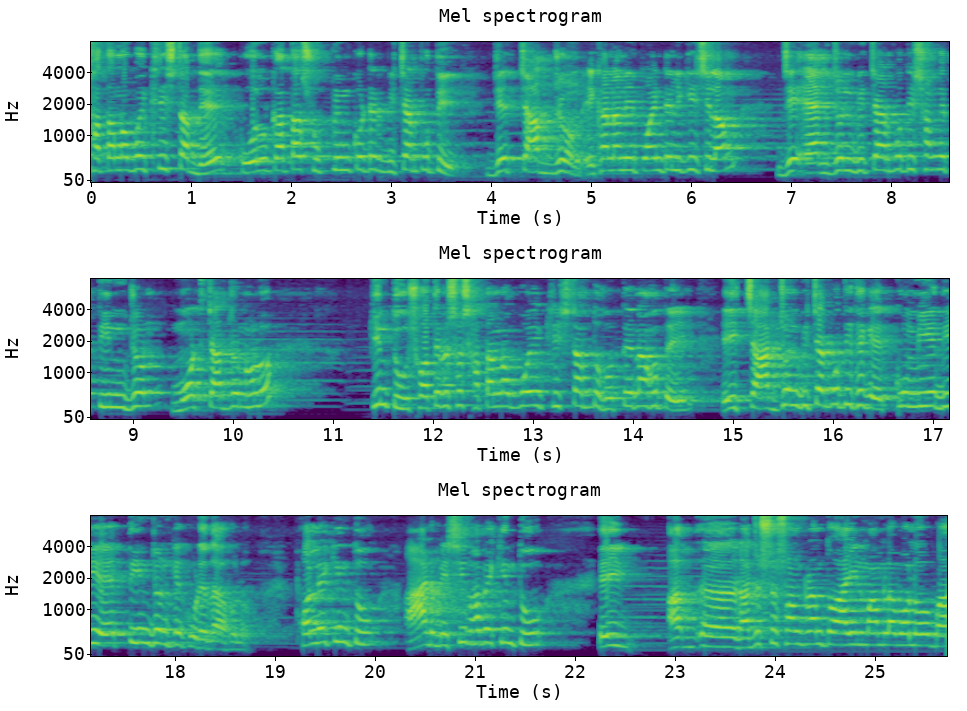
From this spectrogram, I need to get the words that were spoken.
সাতানব্বই খ্রিস্টাব্দে কলকাতা সুপ্রিম কোর্টের বিচারপতি যে চারজন, এখানে আমি পয়েন্টে লিখিয়েছিলাম যে একজন বিচারপতির সঙ্গে তিনজন, মোট চারজন হলো কিন্তু সতেরোশো সাতানব্বই খ্রিস্টাব্দ হতে না হতেই এই চারজন বিচারপতি থেকে কমিয়ে দিয়ে তিনজনকে করে দেওয়া হলো। ফলে কিন্তু আর বেশিভাবে কিন্তু এই রাজস্ব সংক্রান্ত আইন মামলা বলো বা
